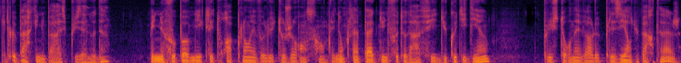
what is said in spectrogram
quelque part qui nous paraissent plus anodins. Mais il ne faut pas oublier que les trois plans évoluent toujours ensemble et donc l'impact d'une photographie du quotidien, plus tournée vers le plaisir du partage,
